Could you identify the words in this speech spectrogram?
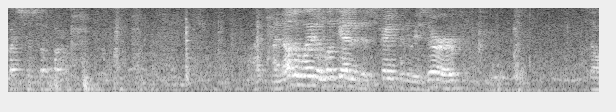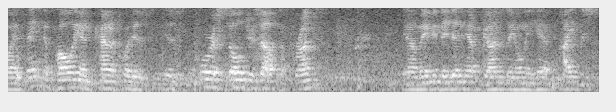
Questions so far? Another way to look at it is strength and reserve. So I think Napoleon kind of put his, his poorest soldiers out in the front. You know, maybe they didn't have guns, they only had pikes.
